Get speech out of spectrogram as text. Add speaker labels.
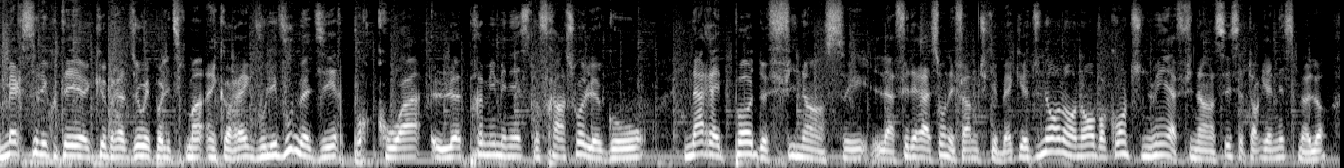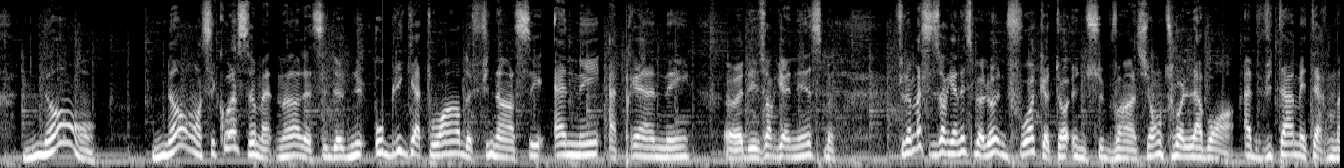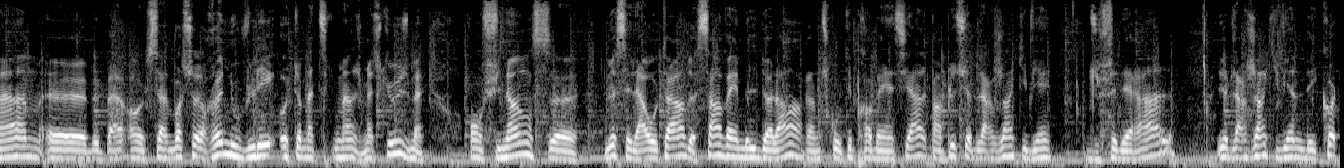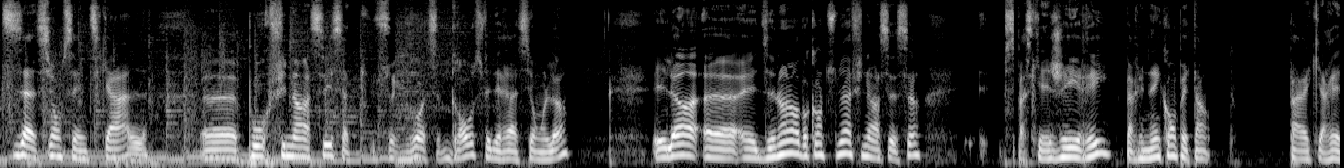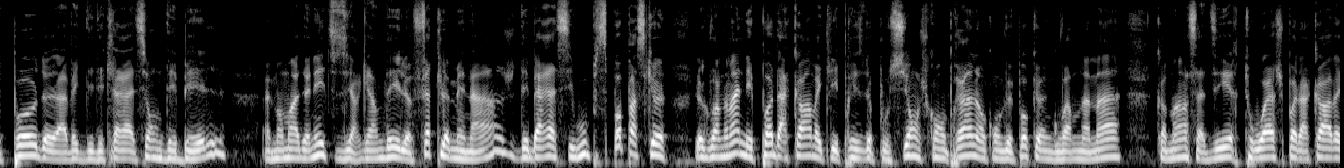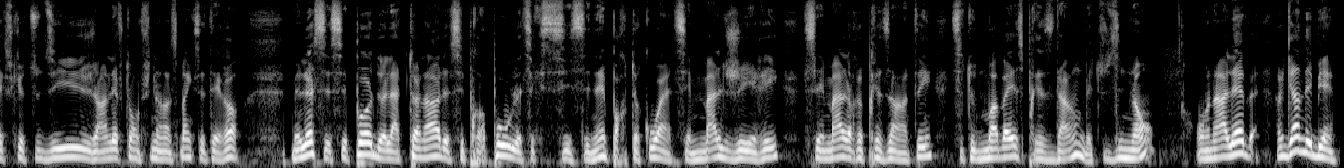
Speaker 1: Merci d'écouter Cube Radio et Politiquement Incorrect. Voulez-vous me dire pourquoi le premier ministre François Legault n'arrête pas de financer la Fédération des femmes du Québec? Il a dit non, non, non, on va continuer à financer cet organisme-là. Non! Non, c'est quoi ça maintenant? C'est devenu obligatoire de financer année après année euh, des organismes. Finalement, ces organismes-là, une fois que tu as une subvention, tu vas l'avoir. Ad vitam aeternam, euh, ben, euh, ça va se renouveler automatiquement. Je m'excuse, mais on finance, euh, là, c'est la hauteur de 120 000 hein, du côté provincial. Puis en plus, il y a de l'argent qui vient du fédéral. Il y a de l'argent qui vient des cotisations syndicales euh, pour financer cette, ce gros- cette grosse fédération-là. Et là, euh, elle dit non, non, on va continuer à financer ça. C'est parce qu'elle est gérée par une incompétente. Qui arrête pas avec des déclarations débiles. À un moment donné, tu dis, regardez, là, faites le ménage, débarrassez-vous. Puis c'est pas parce que le gouvernement n'est pas d'accord avec les prises de position. Je comprends donc on veut pas qu'un gouvernement commence à dire, toi, je suis pas d'accord avec ce que tu dis, j'enlève ton financement, etc. Mais là, c'est pas de la teneur de ses propos, c'est n'importe quoi. C'est mal géré, c'est mal représenté, c'est une mauvaise présidente. Mais tu dis non, on enlève. Regardez bien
